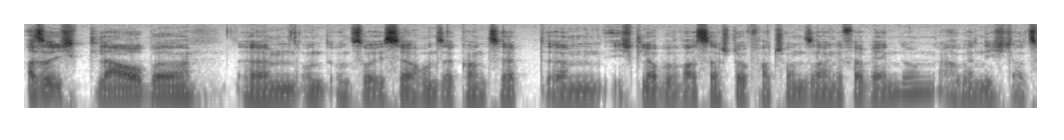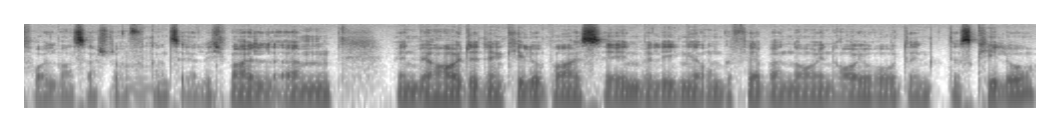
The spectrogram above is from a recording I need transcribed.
Also ich glaube, ähm, und, und so ist ja auch unser Konzept, ähm, ich glaube, Wasserstoff hat schon seine Verwendung, aber nicht als Vollwasserstoff, mhm. ganz ehrlich, weil ähm, wenn wir heute den Kilopreis sehen, wir liegen ja ungefähr bei 9 Euro den, das Kilo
